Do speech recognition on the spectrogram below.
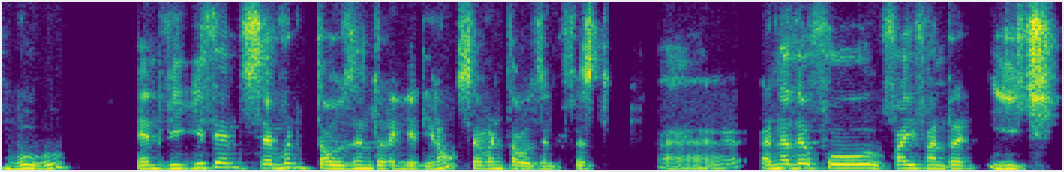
book and we give them 7,000 ringgit, you know, 7,000 first, uh, another four, 500 each.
